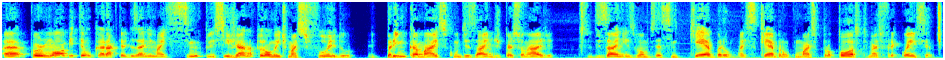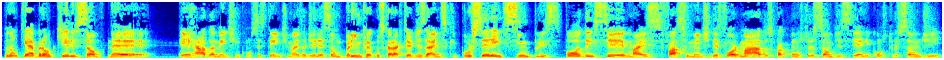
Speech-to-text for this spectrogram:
Uh, por Mob ter um character design mais simples e já naturalmente mais fluido, ele brinca mais com o design de personagem, designs, vamos dizer assim, quebram, mas quebram com mais propósito, mais frequência. Tipo, não quebram que eles são, né, erradamente inconsistente, mas a direção brinca com os character designs que, por serem simples, podem ser mais facilmente deformados para construção de cena e construção de,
